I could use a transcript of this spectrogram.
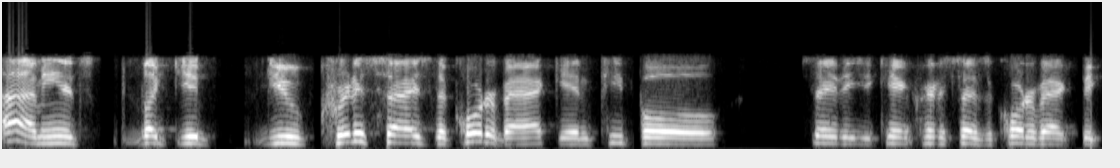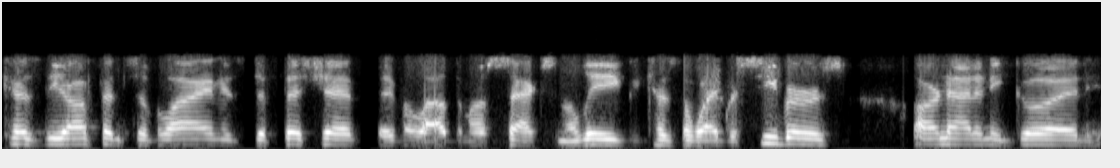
I mean, it's like you you criticize the quarterback, and people say that you can't criticize the quarterback because the offensive line is deficient. They've allowed the most sacks in the league because the wide receivers are not any good.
